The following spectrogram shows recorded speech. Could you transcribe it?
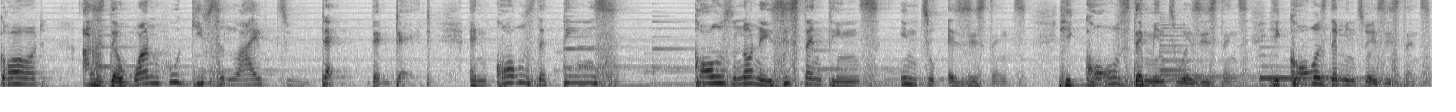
God as the one who gives life to de- the dead and calls the things, calls non existent things into existence. He calls them into existence. He calls them into existence.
